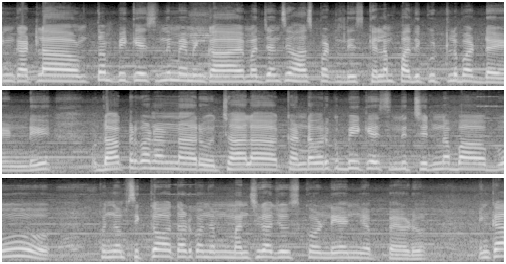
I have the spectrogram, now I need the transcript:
ఇంక అట్లా మొత్తం పీకేసింది. మేము ఇంకా ఎమర్జెన్సీ హాస్పిటల్ తీసుకెళ్ళాం. పది కుట్లు పడ్డాయండి. డాక్టర్ కూడా అన్నారు చాలా కండ వరకు పీకేసింది చిన్న బాబు. కొంచెం సిక్ అవుతాడు కొంచెం మంచిగా చూసుకోండి అని చెప్పాడు. ఇంకా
